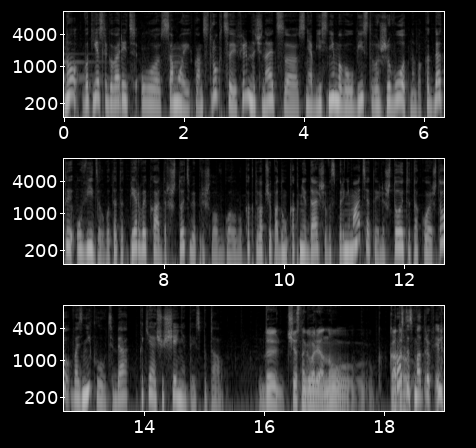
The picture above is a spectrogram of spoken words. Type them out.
Но вот если говорить о самой конструкции, фильм начинается с необъяснимого убийства животного. Когда ты увидел вот этот первый кадр, что тебе пришло в голову? Как ты вообще подумал, как мне дальше воспринимать это или что это такое? Что возникло у тебя? Какие ощущения ты испытал? Да, честно говоря, ну... Кадр... Просто смотрю фильм.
